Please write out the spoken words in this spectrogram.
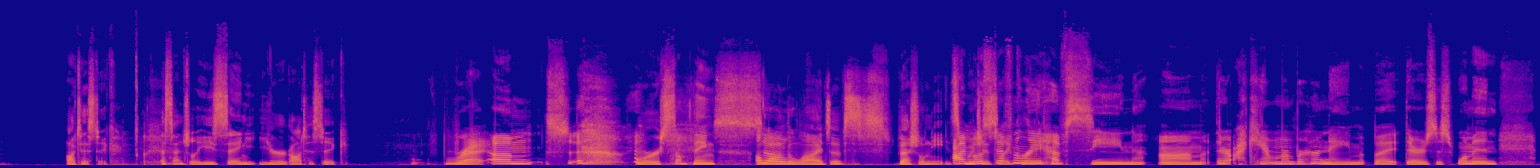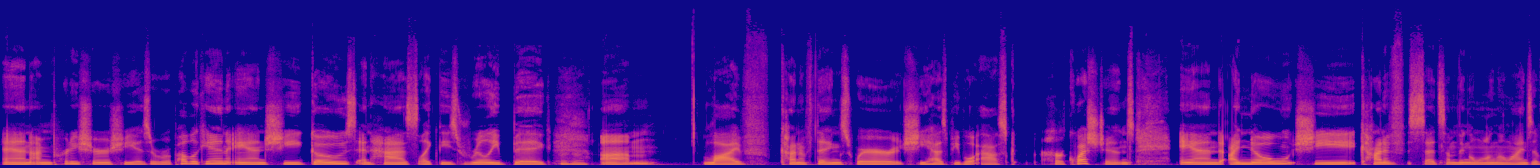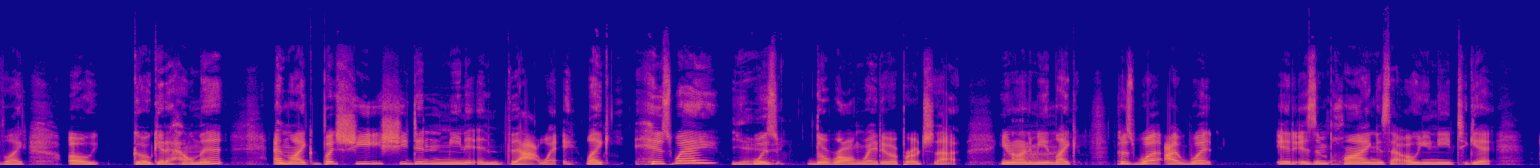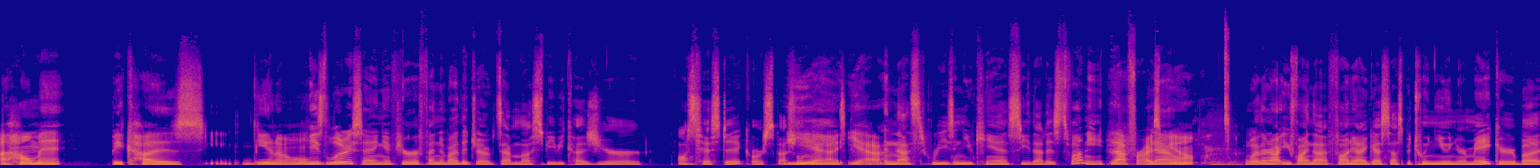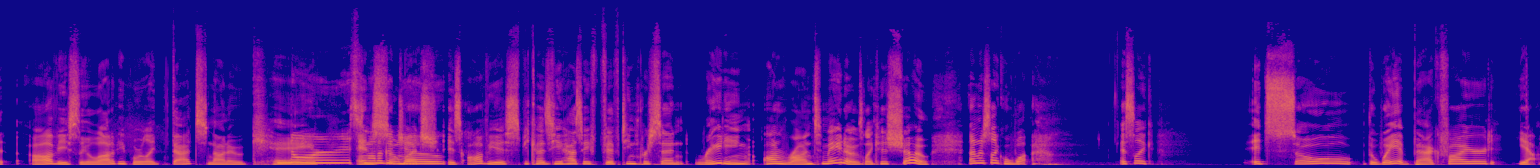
autistic. Essentially, he's saying you're autistic Right. Um. s- or something along the lines of special needs. I which most is, like, definitely great. have seen um there I can't remember her name, but there's this woman and I'm pretty sure she is a Republican and she goes and has like these really big Mhm. um live kind of things where she has people ask her questions and I know she kind of said something along the lines of like, "Oh, go get a helmet." And oh. like but she she didn't mean it in that way. Like his way yeah. was the wrong way to approach that. You know what I mean? Like, because what I what it is implying is that oh, you need to get a helmet because you know He's literally saying if you're offended by the jokes, that must be because you're autistic or special yeah needs. yeah And that's the reason you can't see that as funny. that fries me out. Whether or not you find that funny, I guess that's between you and your maker. But obviously, a lot of people were like, that's not okay. No, it's and not a so good much joke. is obvious because he has a 15% rating on Rotten Tomatoes, like his show. And I'm just like, what? It's like, it's so, the way it backfired, Yeah.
